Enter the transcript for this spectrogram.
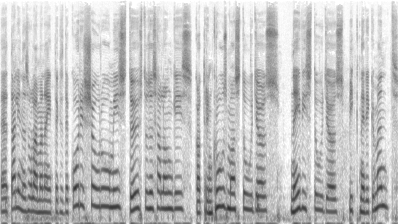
-huh. Tallinnas oleme näiteks Decoris showroom'is, tööstuse salongis, Katrin Kruusmaa stuudios, Navy stuudios, Pikk nelikümmend,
